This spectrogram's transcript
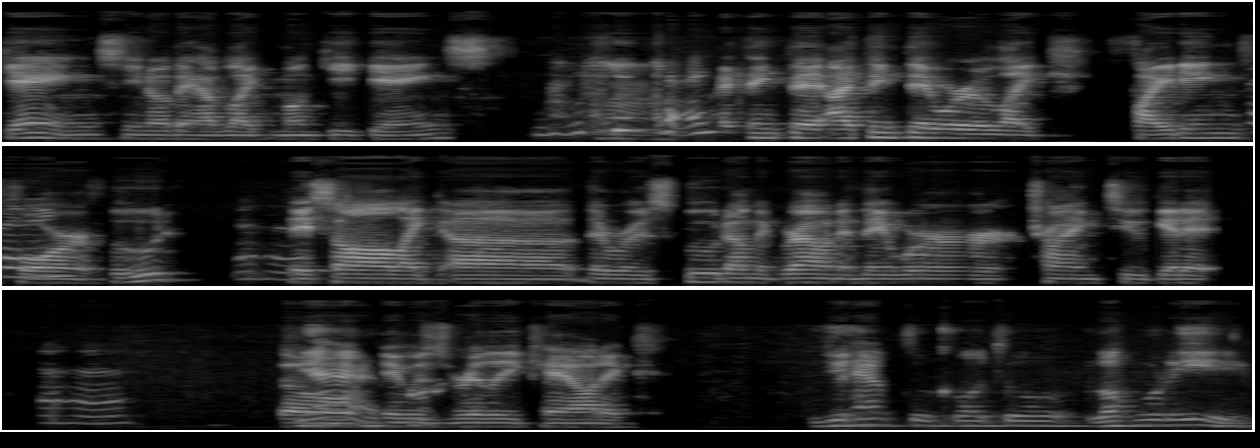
gangs, you know, they have like monkey gangs. Monkey gang. I think they I think they were like fighting for food. Uh-huh. They saw like uh, there was food on the ground, and they were trying to get it. Uh-huh. So Yeah. it was really chaotic. you have to go to Lopburi.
